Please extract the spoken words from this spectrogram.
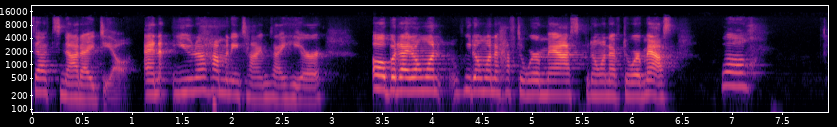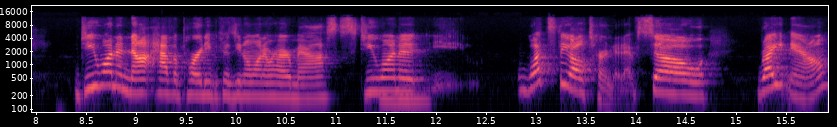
that's not ideal. And you know how many times I hear, oh, but I don't want, we don't want to have to wear masks. We don't want to have to wear masks. Well, do you want to not have a party because you don't want to wear masks? Do you want to, mm. what's the alternative? So, right now,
